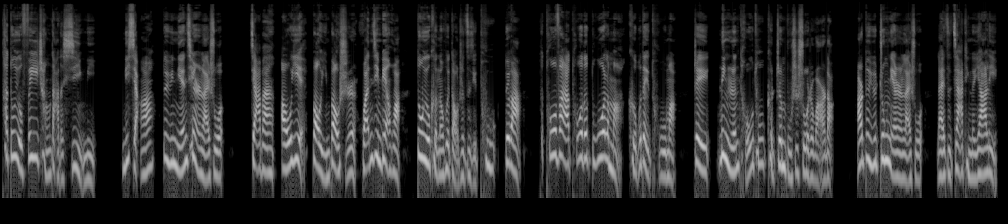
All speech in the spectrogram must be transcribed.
它都有非常大的吸引力。你想啊，对于年轻人来说，加班、熬夜、暴饮暴食、环境变化都有可能会导致自己秃，对吧？他脱发脱的多了嘛，可不得秃嘛？这令人头秃可真不是说着玩的。而对于中年人来说，来自家庭的压力，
